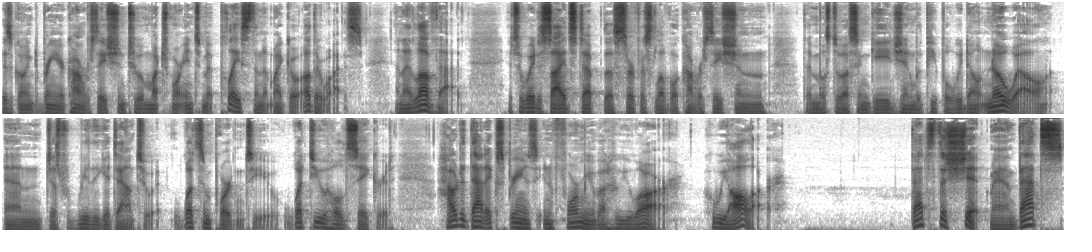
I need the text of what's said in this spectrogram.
is going to bring your conversation to a much more intimate place than it might go otherwise. And I love that. It's a way to sidestep the surface level conversation that most of us engage in with people we don't know well and just really get down to it. What's important to you? What do you hold sacred? How did that experience inform you about who you are, who we all are? That's the shit, man. That's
